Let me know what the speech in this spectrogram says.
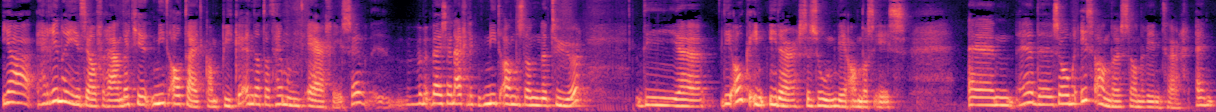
ja, herinner je jezelf eraan dat je niet altijd kan pieken en dat dat helemaal niet erg is. Hè? Wij zijn eigenlijk niet anders dan de natuur, die, uh, die ook in ieder seizoen weer anders is. En hè, de zomer is anders dan de winter. En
